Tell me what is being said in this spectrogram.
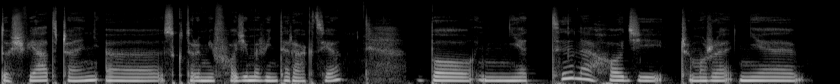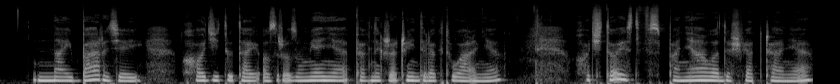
doświadczeń, e, z którymi wchodzimy w interakcję, bo nie tyle chodzi, czy może nie najbardziej chodzi tutaj o zrozumienie pewnych rzeczy intelektualnie, choć to jest wspaniałe doświadczenie,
